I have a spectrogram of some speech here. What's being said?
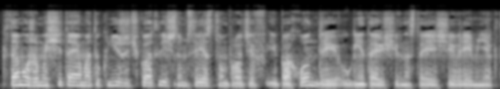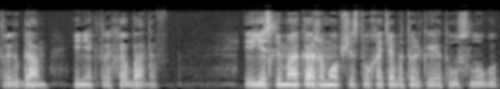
К тому же мы считаем эту книжечку отличным средством против ипохондрии, угнетающей в настоящее время некоторых дам и некоторых аббатов. И если мы окажем обществу хотя бы только эту услугу,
